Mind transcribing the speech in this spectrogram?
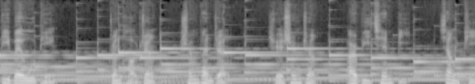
必备物品：准考证、身份证、学生证、二 B 铅笔、橡皮、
